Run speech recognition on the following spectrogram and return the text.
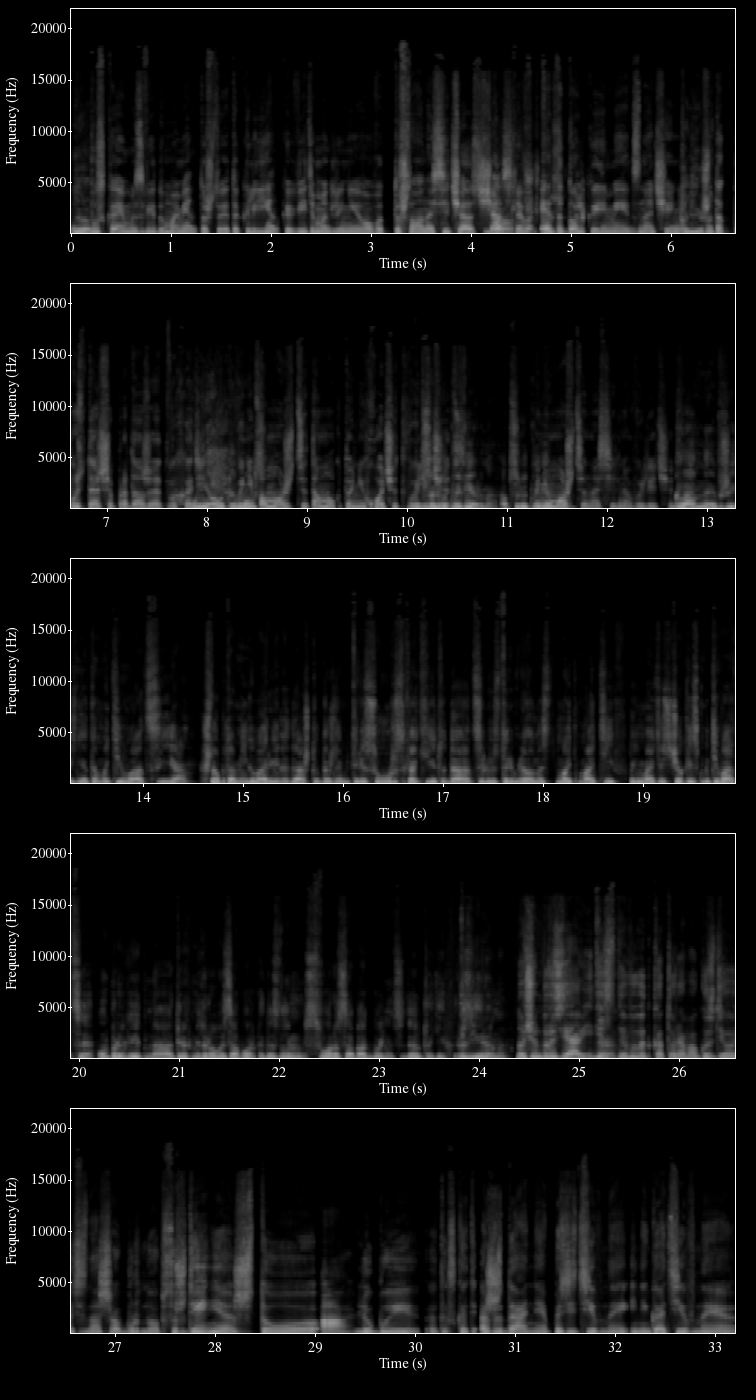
да. упускаем из виду момент, то, что эта клиентка, видимо, для нее вот то, что она сейчас счастлива, да, это есть... только имеет значение. Конечно. Ну так пусть дальше продолжает выходить. вот Вы не поможете тому, кто не хочет вылечиться. Абсолютно верно. Абсолютно Вы верно. не можете насильно вылечить. Главное в жизни – это мотивация. Что бы там ни говорили, да, что должны быть ресурсы какие-то, да, целеустремленность, мотив. Понимаете, если человек есть мотивация, он прыгает на трехметровый забор, когда за ним свора собак гонится, да, вот таких разъяренных. Ну, в общем, друзья, единственный да. вывод, который я могу сделать из нашего бурного обсуждения, что, а, любые, э, так сказать, ожидания позитивные и негативные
